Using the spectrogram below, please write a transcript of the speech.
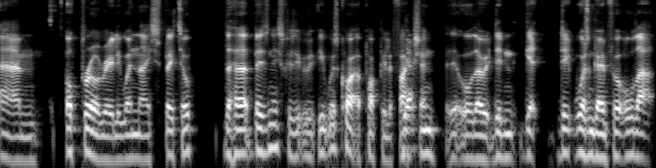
um uproar really when they split up the Hurt business because it it was quite a popular faction, eh, although it didn't get it wasn't going for all that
